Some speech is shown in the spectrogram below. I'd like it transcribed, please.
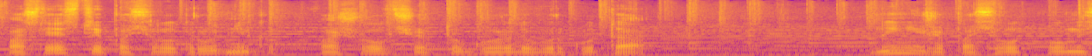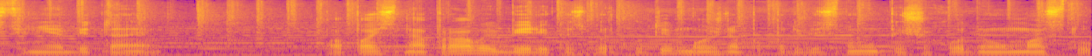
Впоследствии поселок Рудник вошел в черту города Воркута. Ныне же поселок полностью необитаем. Попасть на правый берег из Воркуты можно по подвесному пешеходному мосту,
